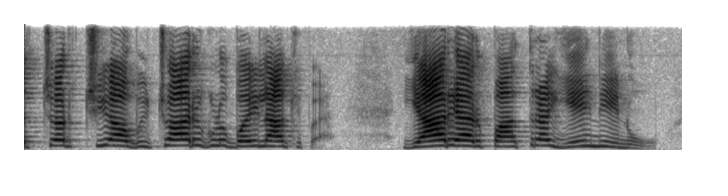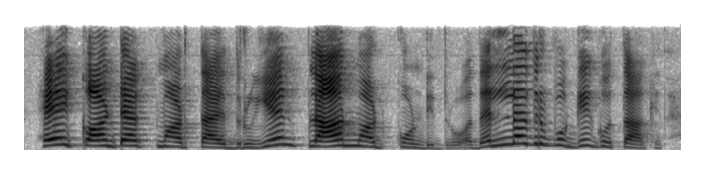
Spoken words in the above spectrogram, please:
ಚರ್ಚೆಯ ವಿಚಾರಗಳು ಬಯಲಾಗಿವೆ. ಯಾರ್ಯಾರ ಪಾತ್ರ ಏನೇನು, ಹೇಗೆ ಕಾಂಟ್ಯಾಕ್ಟ್ ಮಾಡ್ತಾ ಇದ್ರು, ಏನು ಪ್ಲಾನ್ ಮಾಡ್ಕೊಂಡಿದ್ರು, ಅದೆಲ್ಲದ್ರ ಬಗ್ಗೆ ಗೊತ್ತಾಗಿದೆ.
